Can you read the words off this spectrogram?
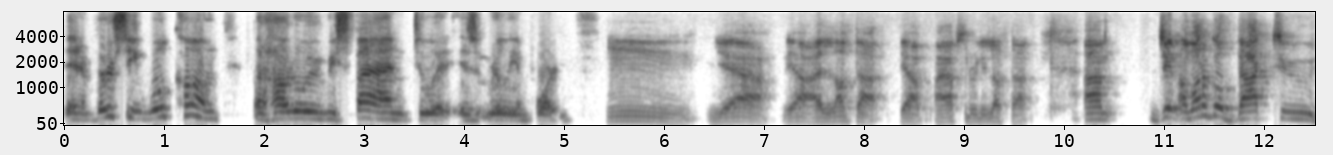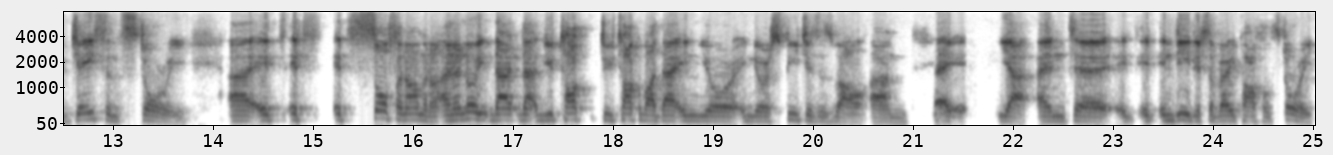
that adversity will come, but how do we respond to it is really important. Mm, yeah, yeah, I love that. Yeah, I absolutely love that. Um, Jim, I want to go back to Jason's story. Uh, it's it's it's so phenomenal, and I know that that you talk you talk about that in your in your speeches as well. Um, right. it, yeah, and uh, it, it, indeed, it's a very powerful story.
